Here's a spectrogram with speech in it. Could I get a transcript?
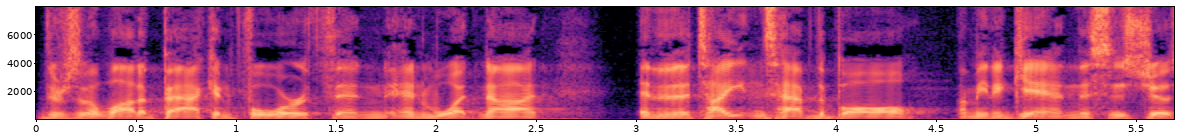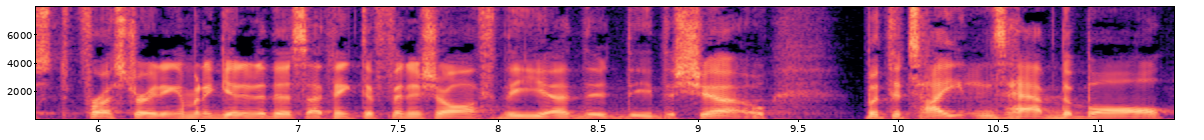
there's a lot of back and forth and, and whatnot. And then the Titans have the ball. I mean, again, this is just frustrating. I'm going to get into this, I think, to finish off the, uh, the, the, the show. But the Titans have the ball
